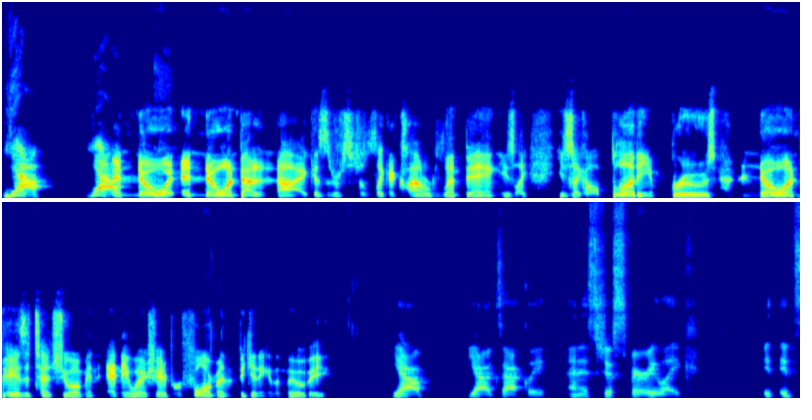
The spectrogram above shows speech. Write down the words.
yeah, yeah, and no one and no one batted an eye because there's just like a clown limping he's like he's like all bloody and bruised no one pays attention to him in any way shape or form in the beginning of the movie yeah, yeah, exactly, and it's just very like. It, it's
